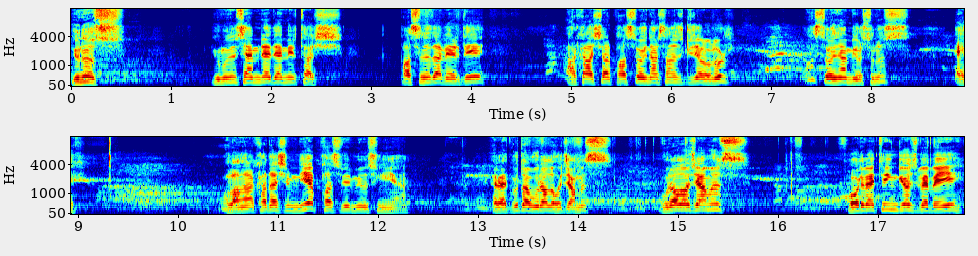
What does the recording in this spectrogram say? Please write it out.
Yunus. Yunus Emre Demirtaş. Pasını da verdi. Arkadaşlar pasla oynarsanız güzel olur. Pasla oynamıyorsunuz. Eh. Ulan arkadaşım niye pas vermiyorsun ya? Evet bu da Vural hocamız. Vural hocamız Forvet'in göz bebeği.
